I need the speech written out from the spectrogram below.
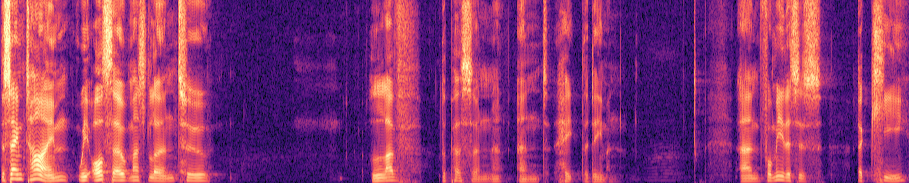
the same time, we also must learn to love the person and hate the demon. And for me, this is a key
